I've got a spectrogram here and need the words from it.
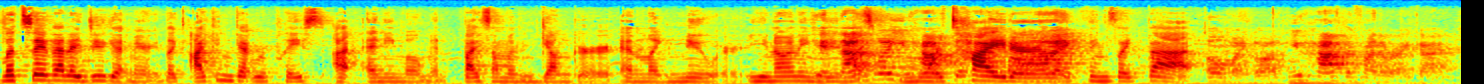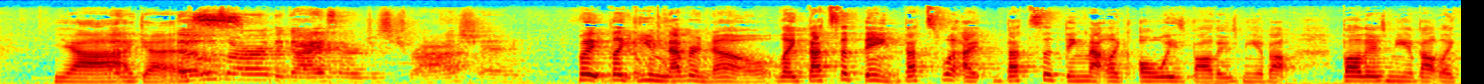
let's say that I do get married, like I can get replaced at any moment by someone younger and like newer. You know what I mean? that's Like, why you more have to tighter, find- like things like that. Oh my god, you have to find the right guy. Yeah, I guess Those are the guys that are just trash and But like you never know. Like that's the thing. That's what I that's the thing that like always bothers me about bothers me about like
